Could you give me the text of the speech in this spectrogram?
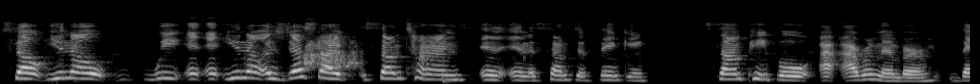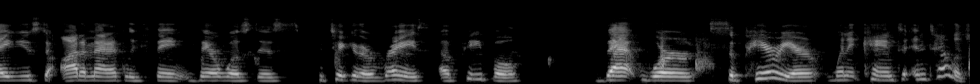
So, you know, we and, you know, it's just like sometimes in, in assumptive thinking, some people I, I remember they used to automatically think there was this particular race of people that were superior when it came to intelligence.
